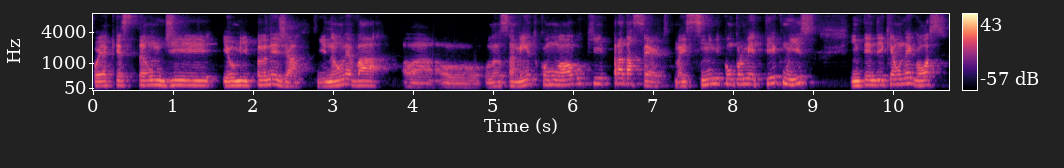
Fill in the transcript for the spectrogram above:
Foi a questão de eu me planejar e não levar o, o lançamento como algo que para dar certo, mas sim me comprometer com isso, entender que é um negócio,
